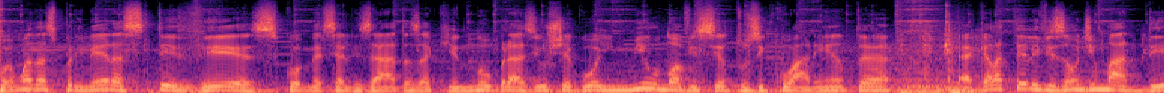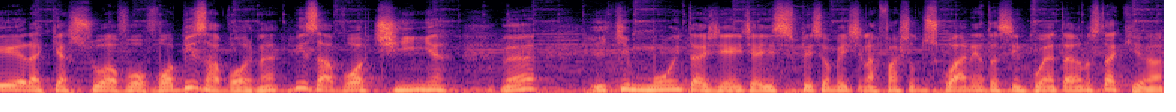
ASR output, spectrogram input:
foi uma das primeiras TVs comercializadas aqui no Brasil, chegou em 1940. É aquela televisão de madeira que a sua vovó, bisavó, né? Bisavó tinha, né? E que muita gente aí, especialmente na faixa dos 40, 50 anos, tá aqui, ó.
